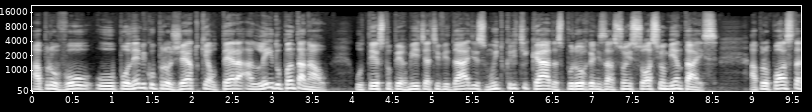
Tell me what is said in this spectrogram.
aprovou o polêmico projeto que altera a Lei do Pantanal. O texto permite atividades muito criticadas por organizações socioambientais. A proposta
